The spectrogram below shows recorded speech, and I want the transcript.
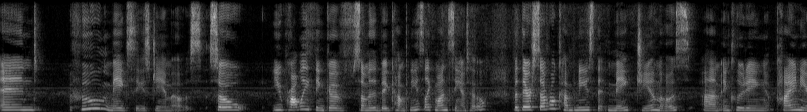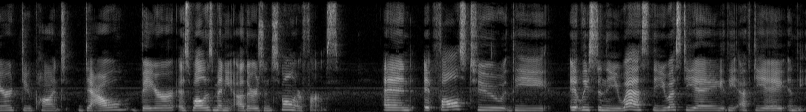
And who makes these GMOs? So you probably think of some of the big companies like Monsanto, But there are several companies that make GMOs, um, including Pioneer, DuPont, Dow, Bayer, as well as many others and smaller firms. And it falls to the, at least in the US, the USDA, the FDA, and the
